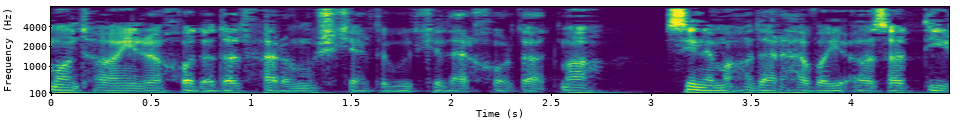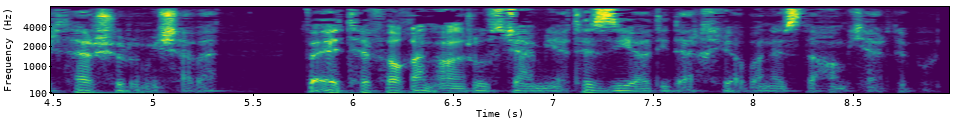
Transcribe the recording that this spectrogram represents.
منتها این را خداداد فراموش کرده بود که در خرداد ماه سینماها در هوای آزاد دیرتر شروع می شود و اتفاقا آن روز جمعیت زیادی در خیابان ازدهام کرده بود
